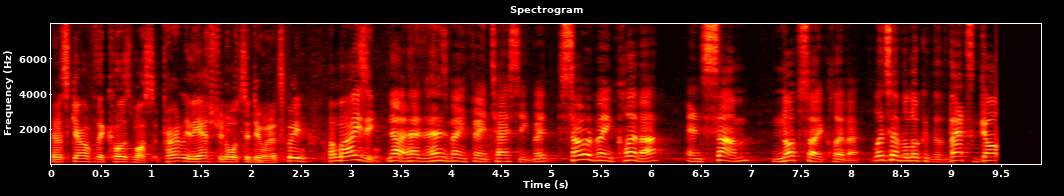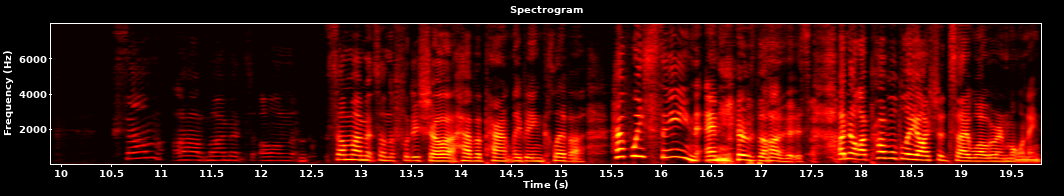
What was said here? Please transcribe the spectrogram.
and it's going for the cosmos. Apparently, the astronauts are doing it. It's been amazing. No, it has, it has been fantastic, but some have been clever and some not so clever. Let's have a look at the That's Gold. Some uh, moments on some moments on the footy show have apparently been clever. Have we seen any of those? I know. I probably I should say while we're in mourning.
